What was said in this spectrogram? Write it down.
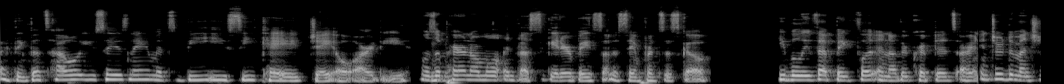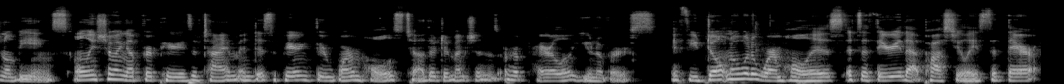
I think that's how you say his name. It's B E C K J O R D, was a Mhm. paranormal investigator based out of San Francisco. He believed that Bigfoot and other cryptids are interdimensional beings, only showing up for periods of time and disappearing through wormholes to other dimensions or a parallel universe. If you don't know what a wormhole is, it's a theory that postulates that there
